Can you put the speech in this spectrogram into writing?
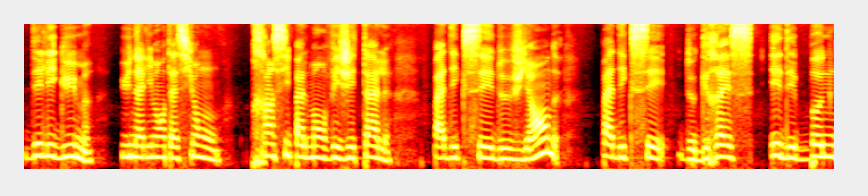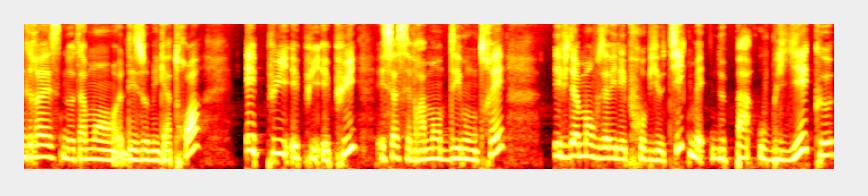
des légumes, une alimentation principalement végétale, pas d'excès de viande, pas d'excès de graisse et des bonnes graisses, notamment des oméga 3. Et puis, et puis, et puis, et ça c'est vraiment démontré, Évidemment, vous avez les probiotiques, mais ne pas oublier que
